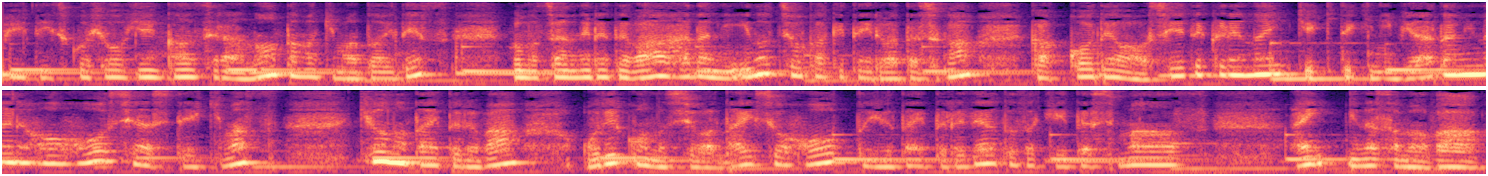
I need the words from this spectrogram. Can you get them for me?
ビューティー自己表現カウンセラーの玉木まといです。このチャンネルでは肌に命をかけている私が学校では教えてくれない劇的に美肌になる方法をシェアしていきます。今日のタイトルは、おでこのシワ対処法というタイトルでお届けいたします。はい、皆様は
